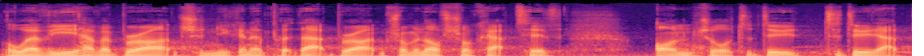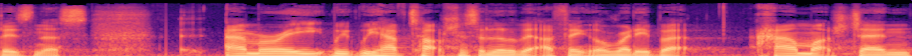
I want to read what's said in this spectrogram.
or whether you have a branch and you're going to put that branch from an offshore captive onshore to do to do that business. Anne-Marie, we, we have touched on this a little bit, I think, already, but how much then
